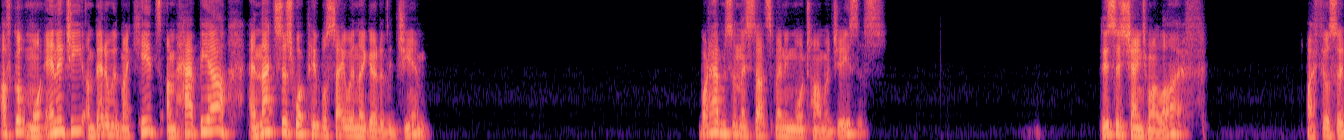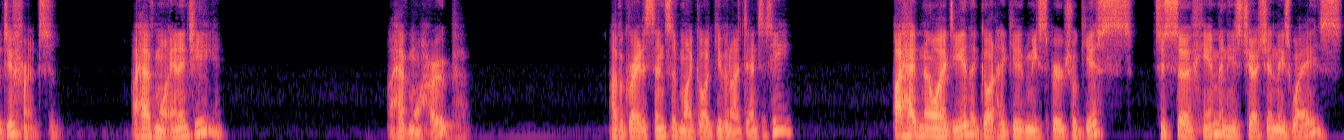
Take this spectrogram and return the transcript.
I've got more energy. I'm better with my kids. I'm happier. And that's just what people say when they go to the gym. What happens when they start spending more time with Jesus? This has changed my life. I feel so different. I have more energy. I have more hope. I have a greater sense of my God given identity. I had no idea that God had given me spiritual gifts to serve Him and His church in these ways.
